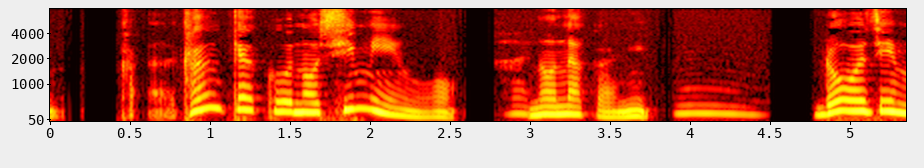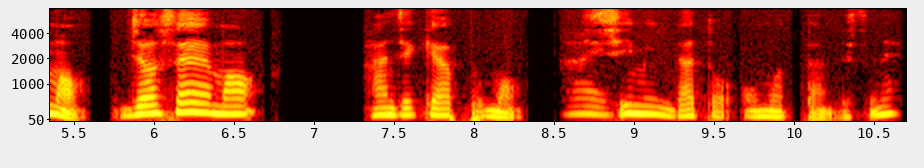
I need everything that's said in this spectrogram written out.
の、か観客の市民を、はい。の中に、うん老人も、女性も、ハンディキャップも、はい。市民だと思ったんですね。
